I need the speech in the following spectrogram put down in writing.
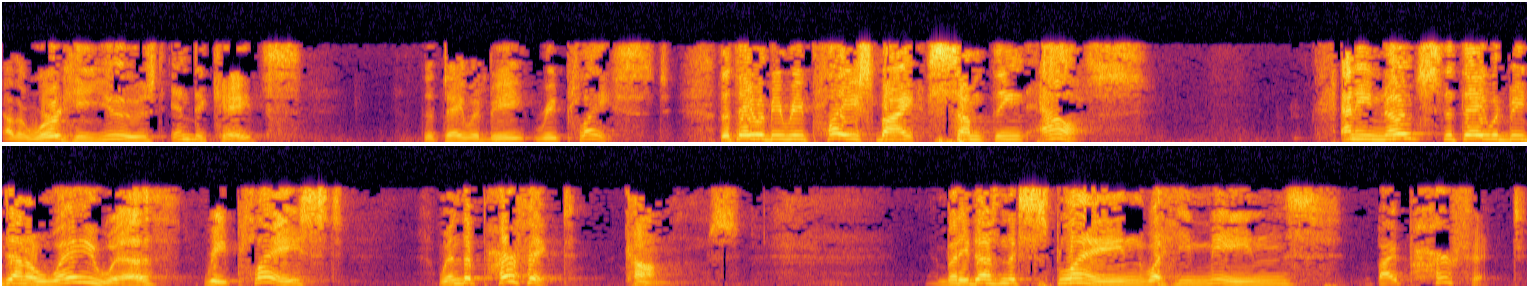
Now, the word he used indicates that they would be replaced, that they would be replaced by something else. And he notes that they would be done away with, replaced, when the perfect comes. But he doesn't explain what he means by perfect.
